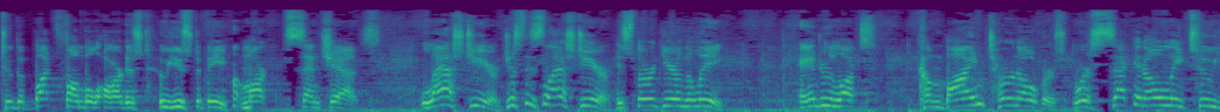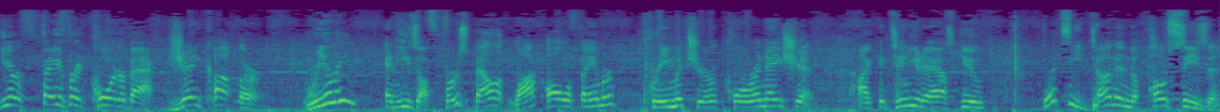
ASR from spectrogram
to the butt fumble artist who used to be Mark Sanchez. Last year, just this last year, his third year in the league, Andrew Luck's combined turnovers were second only to your favorite quarterback, Jay Cutler. Really? And he's a first ballot lock Hall of Famer? Premature coronation. I continue to ask you, what's he done in the postseason?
